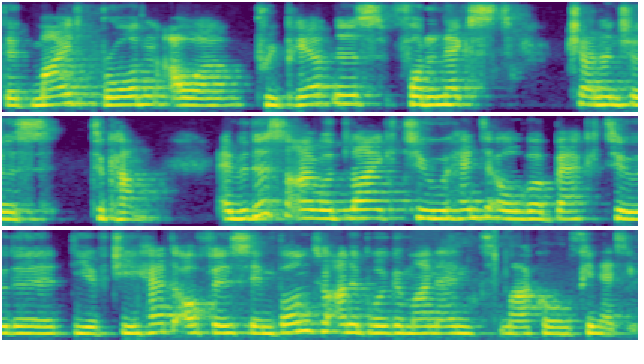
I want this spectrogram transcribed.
that might broaden our preparedness for the next challenges to come. And with this, I would like to hand over back to the DFG head office in Bonn to Anne Brüggemann and Marco Finetti.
